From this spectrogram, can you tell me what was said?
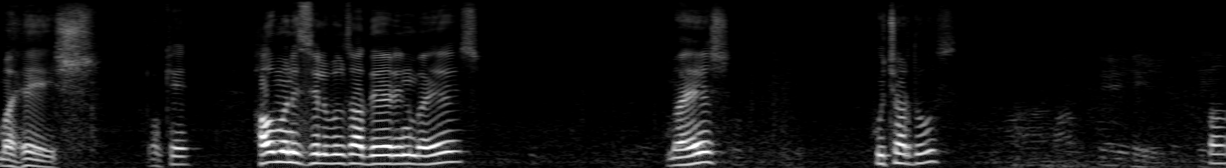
Mahesh. Okay. How many syllables are there in Mahesh? Mahesh? Which are those? Uh,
